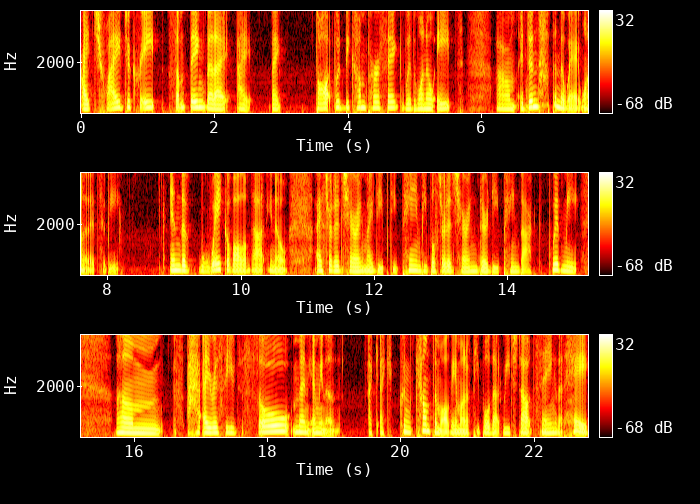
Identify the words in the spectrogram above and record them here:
I tried to create something that I I, thought would become perfect with 108. Um, it didn't happen the way I wanted it to be in the wake of all of that, you know, I started sharing my deep, deep pain. People started sharing their deep pain back with me. Um, I received so many, I mean, I, I couldn't count them all, the amount of people that reached out saying that, hey,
